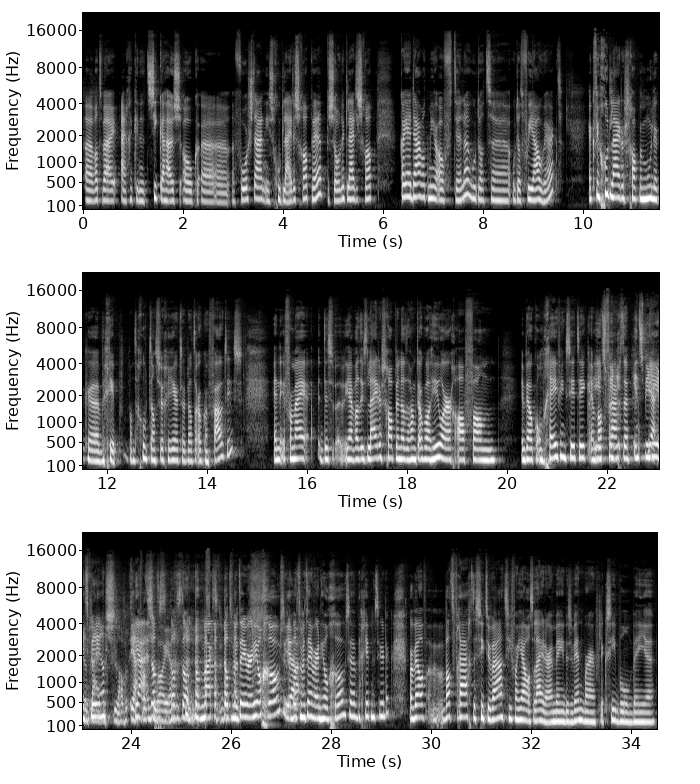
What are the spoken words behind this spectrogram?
Uh, wat wij eigenlijk in het ziekenhuis ook uh, voorstaan, is goed leiderschap, hè? persoonlijk leiderschap. Kan jij daar wat meer over vertellen, hoe dat, uh, hoe dat voor jou werkt? Ja, ik vind goed leiderschap een moeilijk begrip. Want goed, dan suggereert er dat er ook een fout is. En voor mij, dus ja, wat is leiderschap? En dat hangt ook wel heel erg af van in welke omgeving zit ik en wat vraagt de inspirerend, ja, inspirerend. Ja, ja dat, dat, dat, is dan dat maakt dat is meteen weer een heel groot ja. dat is meteen weer een heel groot uh, begrip natuurlijk. Maar wel wat vraagt de situatie van jou als leider en ben je dus wendbaar en flexibel? Ben je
